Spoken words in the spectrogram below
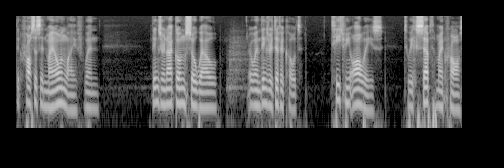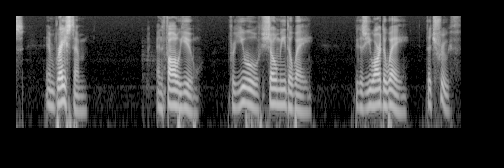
the crosses in my own life when things are not going so well or when things are difficult. Teach me always to accept my cross, embrace them, and follow you, for you will show me the way, because you are the way, the truth,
